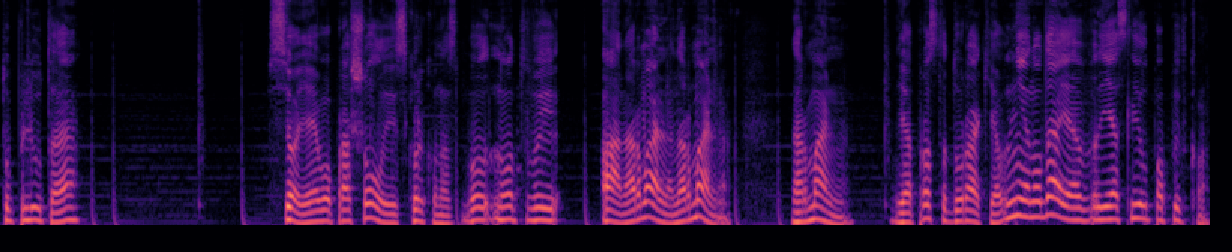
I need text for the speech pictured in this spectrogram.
туплю-то, а? Все, я его прошел, и сколько у нас? Ну вот вы... А, нормально, нормально. Нормально. Я просто дурак. Я... Не, ну да, я, я слил попытку.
